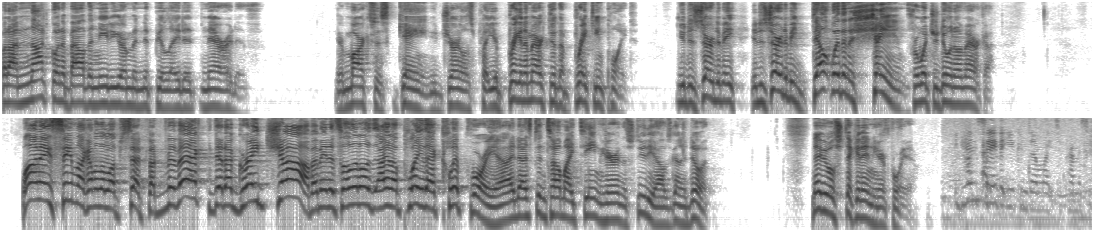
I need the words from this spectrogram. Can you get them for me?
But I'm not going to bow the knee to your manipulated narrative. Your Marxist game, you journalist play. You're bringing America to the breaking point. You deserve to be, you deserve to be dealt with and ashamed for what you're doing to America. Well, I may seem like I'm a little upset, but Vivek did a great job. I mean, it's a little, I had to play that clip for you. I just didn't tell my team here in the studio I was going to do it. Maybe we'll stick it in here for you. You didn't say that you condemn white supremacy.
